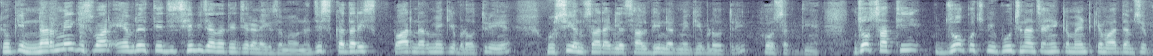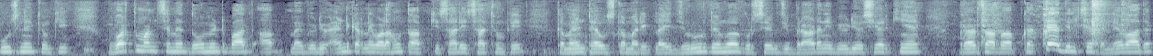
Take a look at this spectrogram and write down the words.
क्योंकि नरमे की इस बार एवरेज तेज़ी से भी ज़्यादा तेज़ी रहने की संभावना जिस कदर इस बार नरमे की बढ़ोतरी है, उसी अनुसार अगले साल भी नरमे की बढ़ोतरी हो सकती है। जो साथी, जो कुछ भी पूछना चाहें कमेंट के माध्यम से पूछ लें, क्योंकि वर्तमान समय दो मिनट बाद आप, मैं वीडियो एंड करने वाला हूँ तो आपकी सारी साथियों के कमेंट है, उसका मैं रिप्लाई ज़रूर दूँगा। गुरसेवक जी बराड़ ने वीडियो शेयर किए हैं। बराड़ साहब, आपका तय दिल से धन्यवाद।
